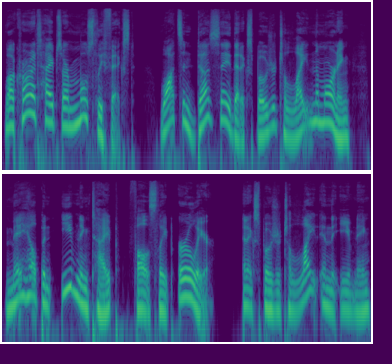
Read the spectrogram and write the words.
While chronotypes are mostly fixed, Watson does say that exposure to light in the morning may help an evening type fall asleep earlier, and exposure to light in the evening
